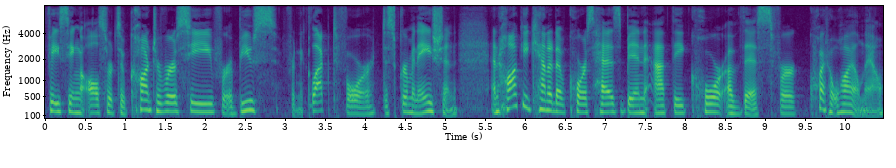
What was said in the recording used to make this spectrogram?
facing all sorts of controversy for abuse, for neglect, for discrimination. And Hockey Canada, of course, has been at the core of this for quite a while now.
